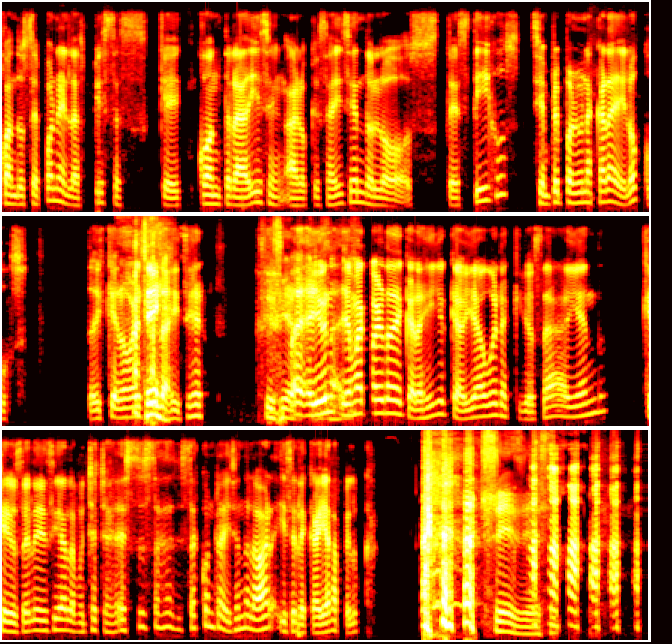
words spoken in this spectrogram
cuando usted pone las pistas que contradicen a lo que está diciendo los testigos, siempre pone una cara de locos. Entonces quiero ver si la hicieron. Sí, sí. Hay una, yo me acuerdo de Carajillo que había una que yo estaba viendo, que usted le decía a la muchacha, esto está, está contradiciendo la vara, y se le caía la peluca. sí, sí, sí.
